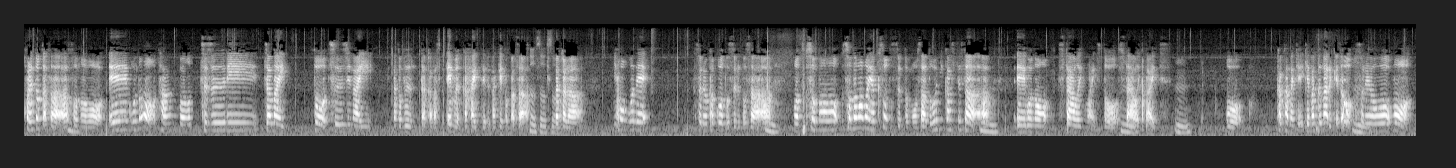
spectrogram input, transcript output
これとかさ、その英語の単語の綴りじゃないと通じない、なんか文だから、M が入ってるだけとかさ。だから、日本語でそれを書こうとするとさ、もうその、そのまま訳そうとするともうさ、どうにかしてさ、英語のスターリグマイトとスターリグタイうん。うん。トを書かなきゃいけなくなるけど、うんそれをもう、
